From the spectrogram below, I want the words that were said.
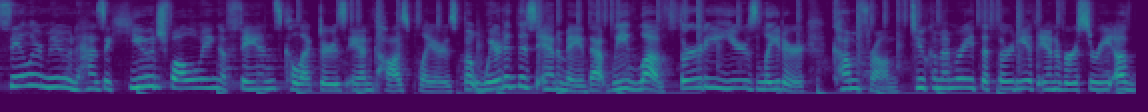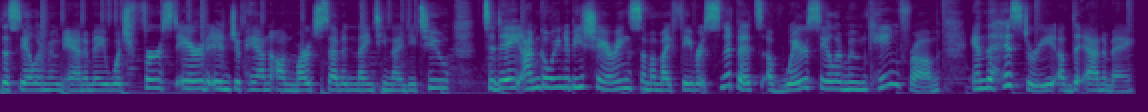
Sailor Moon has a huge following of fans, collectors, and cosplayers, but where did this anime that we love 30 years later come from? To commemorate the 30th anniversary of the Sailor Moon anime, which first aired in Japan on March 7, 1992, today I'm going to be sharing some of my favorite snippets of where Sailor Moon came from and the history of the anime.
